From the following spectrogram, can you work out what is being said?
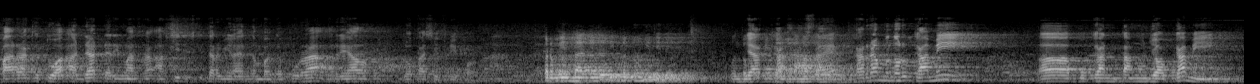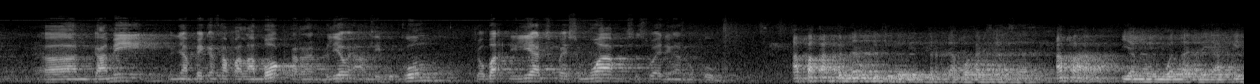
para ketua adat dari masyarakat asli di sekitar wilayah Tembagapura, areal lokasi Freeport. Permintaan itu dipenuhi tidak? Untuk Ya karena, saya, karena menurut kami eh, bukan tanggung jawab kami, eh, kami menyampaikan ke Pak Lambok karena beliau yang ahli hukum, coba dilihat supaya semua sesuai dengan hukum. Apakah benar itu dari terdakwa Haris Azhar? Apa yang membuat Anda yakin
